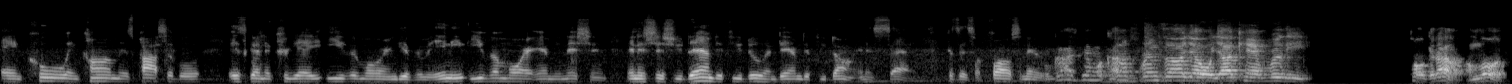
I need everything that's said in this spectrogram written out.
and cool and calm as possible is going to create even more and give him any even more ammunition. And it's just you damned if you do and damned if you don't. And it's sad because it's a false narrative. well, narrative. goddamn, what kind of friends are y'all when y'all can't really talk it out? I'm lost.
